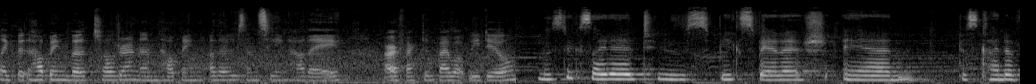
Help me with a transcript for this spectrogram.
like the, helping the children and helping others and seeing how they are affected by what we do. Most excited to speak Spanish and just kind of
